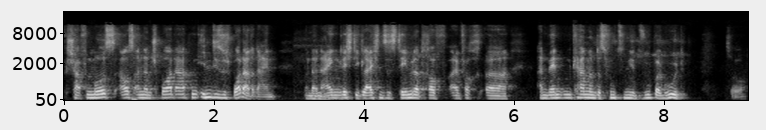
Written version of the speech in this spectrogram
schaffen muss aus anderen Sportarten in diese Sportart rein und dann mhm. eigentlich die gleichen Systeme darauf einfach äh, anwenden kann und das funktioniert super gut. So,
